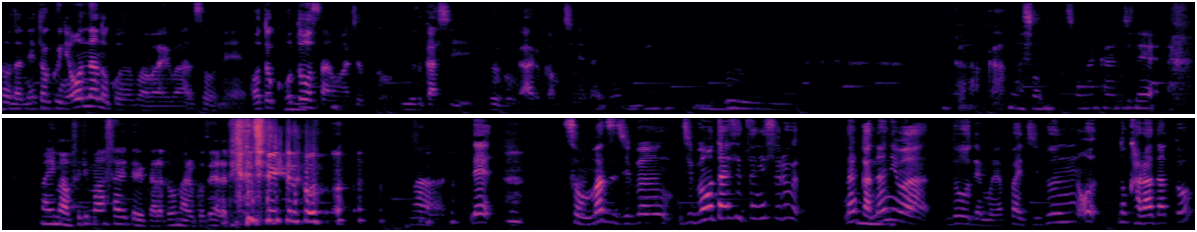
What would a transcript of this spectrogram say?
そうだね特に女の子の場合はそうねおとお父さんはちょっと難しい部分があるかもしれないね。うん、うん。だから、まあそ、そんな感じで、まあ今は振り回されてるからどうなることやらって感じだけど。まあ、で、そう、まず自分、自分を大切にする、なんか何はどうでもやっぱり自分の体と、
